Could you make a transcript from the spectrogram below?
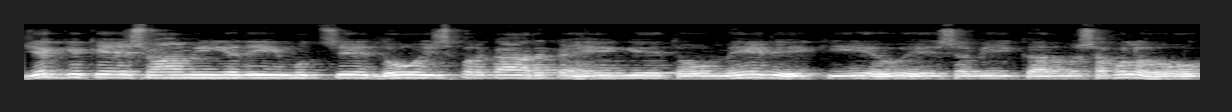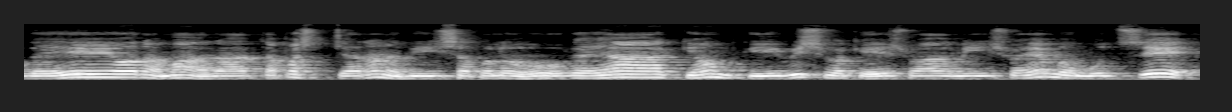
यज्ञ के स्वामी यदि मुझसे दो इस प्रकार कहेंगे तो मेरे किए हुए सभी कर्म सफल हो गए और हमारा तपश्चरण भी सफल हो गया, क्योंकि विश्व के स्वामी स्वयं मुझसे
